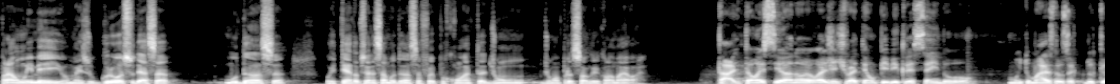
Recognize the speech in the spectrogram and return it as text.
para 1,5, mas o grosso dessa mudança, 80% dessa mudança foi por conta de, um, de uma produção agrícola maior. Tá, então esse ano a gente vai ter um PIB crescendo muito mais do, do que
